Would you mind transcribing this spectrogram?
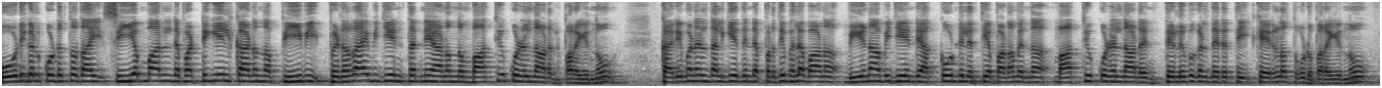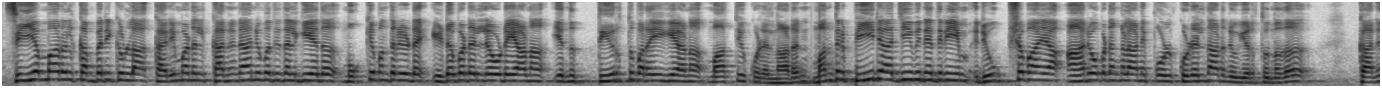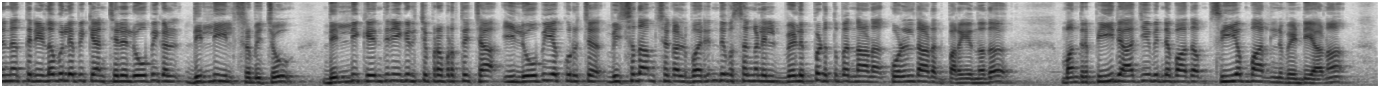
കോടികൾ കൊടുത്തതായി സി എം മാറിന്റെ പട്ടികയിൽ കാണുന്ന പി വി പിണറായി വിജയൻ തന്നെയാണെന്നും മാത്യു കുഴൽനാടൻ പറയുന്നു. കരിമണൽ നൽകിയതിന്റെ പ്രതിഫലമാണ് വീണ വിജയന്റെ അക്കൗണ്ടിലെത്തിയ പണമെന്ന് മാത്യു കുഴൽനാടൻ തെളിവുകൾ നിരത്തി കേരളത്തോട് പറയുന്നു. സി എം ആർ എൽ കമ്പനിക്കുള്ള കരിമണൽ ഖനനാനുമതി നൽകിയത് മുഖ്യമന്ത്രിയുടെ ഇടപെടലോടെയാണ് എന്ന് തീർത്തു പറയുകയാണ് മാത്യു കുഴൽനാടൻ. മന്ത്രി പി രാജീവിനെതിരെയും രൂക്ഷമായ ആരോപണങ്ങളാണിപ്പോൾ കുഴൽനാടൻ ഉയർത്തുന്നത്. ഖനനത്തിന് ഇളവ് ലഭിക്കാൻ ചില ലോബികൾ ദില്ലിയിൽ ശ്രമിച്ചു. ദില്ലി കേന്ദ്രീകരിച്ച് പ്രവർത്തിച്ച ഈ ലോബിയെക്കുറിച്ച് വിശദാംശങ്ങൾ വരും ദിവസങ്ങളിൽ വെളിപ്പെടുത്തുമെന്നാണ് കുഴൽനാടൻ പറയുന്നത്. മന്ത്രി പി രാജീവിന്റെ വാദം സി വേണ്ടിയാണ്.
